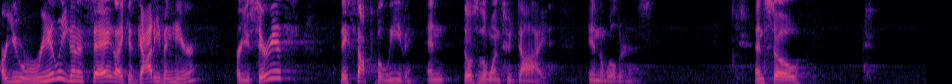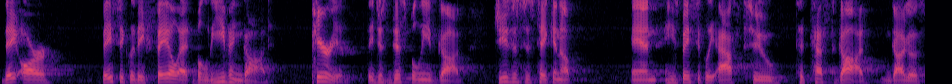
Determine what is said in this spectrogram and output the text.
are you really going to say, like, is God even here? Are you serious? They stopped believing. And those are the ones who died in the wilderness. And so they are basically, they fail at believing God, period. They just disbelieve God. Jesus is taken up and he's basically asked to, to test God. And God goes,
